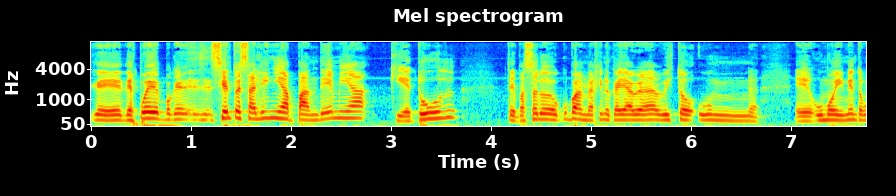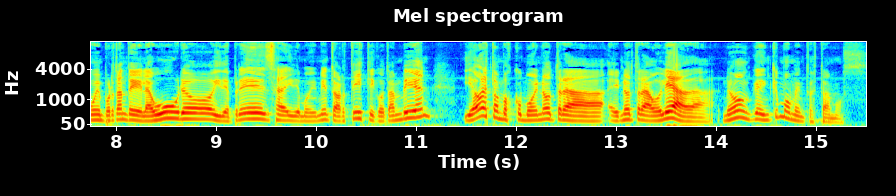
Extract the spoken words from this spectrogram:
Después, porque siento esa línea pandemia, quietud, te pasó lo de ocupas, me imagino que ahí habrá visto un, eh, un movimiento muy importante de laburo y de prensa y de movimiento artístico también, y ahora estamos como en otra, en otra oleada, ¿no? ¿En qué momento estamos?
